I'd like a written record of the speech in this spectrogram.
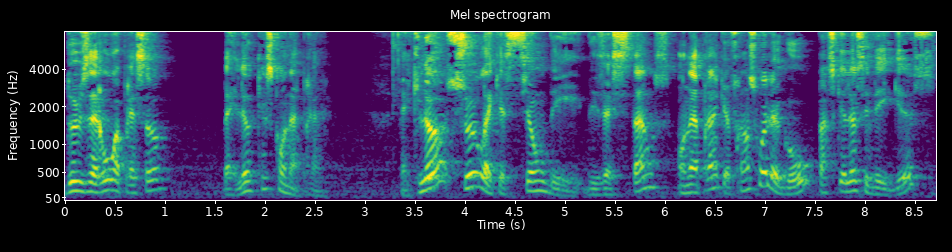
2-0 après ça, ben là, qu'est-ce qu'on apprend? Fait là, sur la question des, assistances, on apprend que François Legault, parce que là, c'est Vegas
